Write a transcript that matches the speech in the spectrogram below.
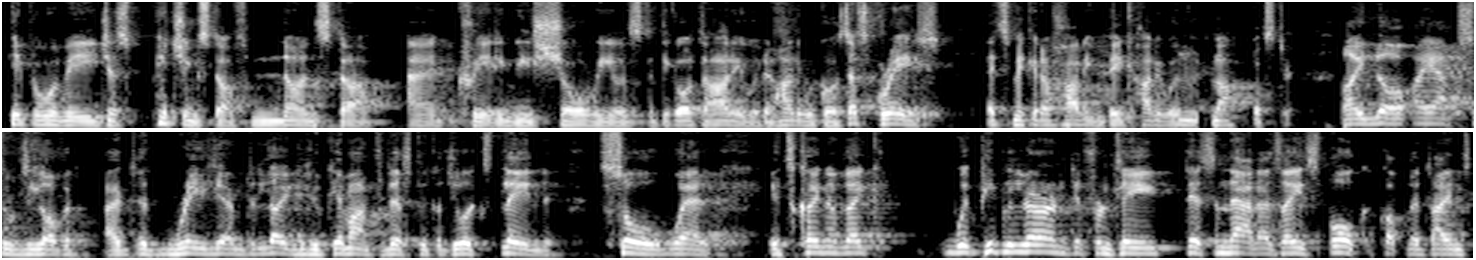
people will be just pitching stuff nonstop and creating these show reels that they go to Hollywood and Hollywood goes, that's great. Let's make it a Holly, big Hollywood mm. blockbuster. I love, I absolutely love it. I really, I'm delighted you came on for this because you explained it so well. It's kind of like we, people learn differently, this and that. As I spoke a couple of times,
